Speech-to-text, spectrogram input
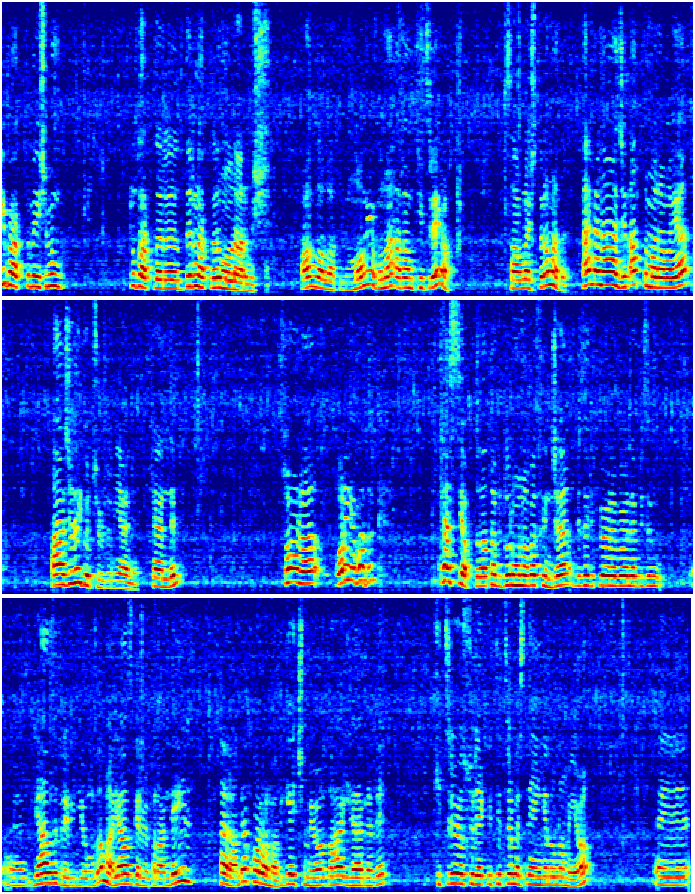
bir baktım eşimin dudakları, tırnakları morarmış. Allah Allah dedim ne oluyor buna? Adam titriyor. Savlaştıramadı. Hemen acil attım arabaya. Acile götürdüm yani kendim. Sonra oraya vardık. Test yaptılar. Tabi durumuna bakınca biz dedik böyle böyle bizim e, yaz gribi diyoruz ama yaz gribi falan değil. Herhalde korona bir geçmiyor. Daha ilerledi. Titriyor sürekli. Titremesine engel olamıyor. Ee,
